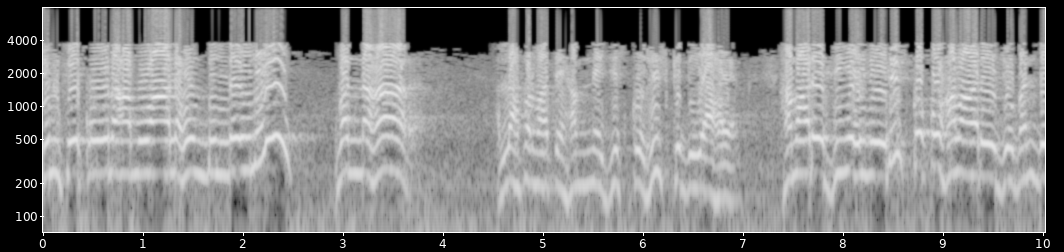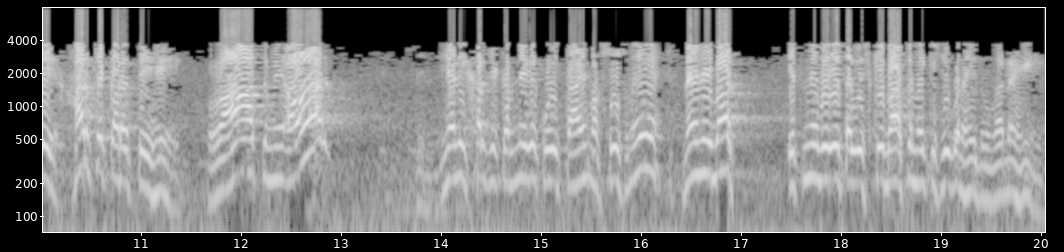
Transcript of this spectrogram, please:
ينفقون أموالهم بالليل والنهار اللہ فرماتے ہیں، ہم نے جس کو رزق دیا ہے، ہمارے دیے ہوئے رزق کو ہمارے جو بندے خرچ کرتے ہیں، رات میں اور یعنی خرچ کرنے کا کوئی ٹائم مخصوص نہیں ہے۔ نہیں نہیں بس اتنے بجے تک اس کے بعد سے میں کسی کو نہیں دوں گا، نہیں۔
